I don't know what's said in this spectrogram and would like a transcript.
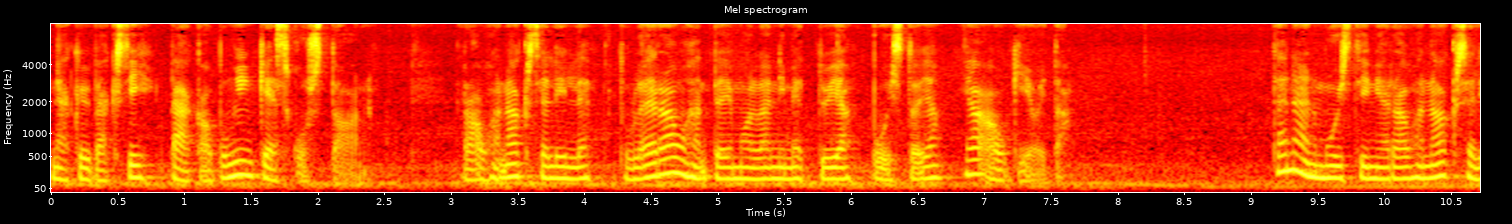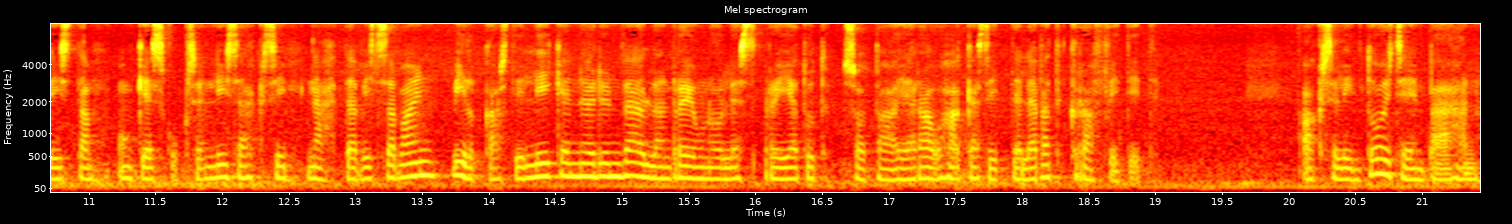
näkyväksi pääkaupungin keskustaan. Rauhan akselille tulee rauhan teemoilla nimettyjä puistoja ja aukioita. Tänään muistin ja rauhan akselista on keskuksen lisäksi nähtävissä vain vilkkaasti liikennöidyn väylän reunoille spreijatut sotaa ja rauhaa käsittelevät graffitit. Akselin toiseen päähän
